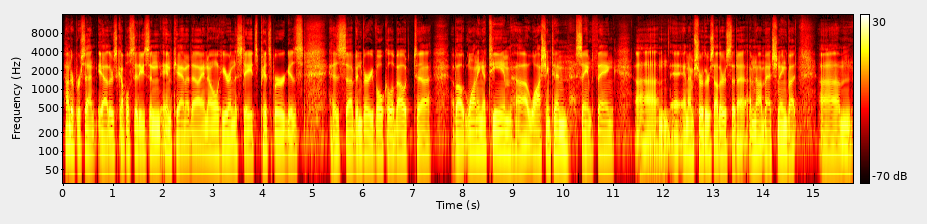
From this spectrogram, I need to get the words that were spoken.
Hundred percent. Yeah, there's a couple cities in, in Canada. I know here in the states, Pittsburgh is has uh, been very vocal about uh, about wanting a team. Uh, Washington, same thing. Um, and I'm sure there's others that I, I'm not mentioning, but. Um,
